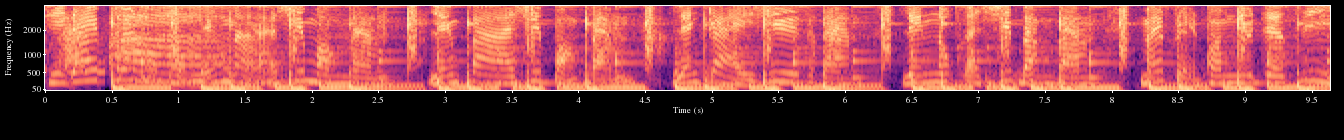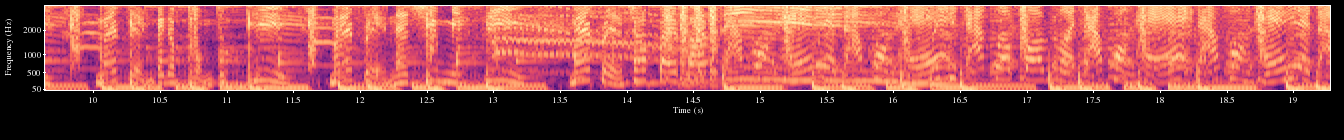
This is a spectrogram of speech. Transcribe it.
ทีได้เปล่าผมเลี้ยงหมาชื่อมอมแมม เลี้ยงปลาชื่อปอมแปม เลี้ยงไก่ชื่อสแตม เลี้ยงนกชื่อแบมแบม นให้ชื่อมิกซี่แม่เฟรนชอบไปปาร์ตี้จ้าของแท้จ้าของแท้ไม่ใช่จ้าตัวปลอมหนูจ้าของแท้จ้าของแท้ที่จ้า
